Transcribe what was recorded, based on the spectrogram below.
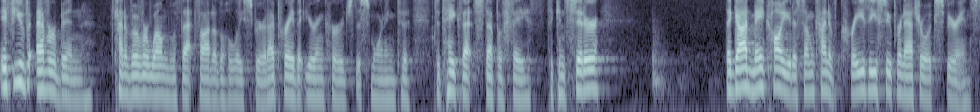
If you've ever been kind of overwhelmed with that thought of the Holy Spirit, I pray that you're encouraged this morning to, to take that step of faith, to consider that God may call you to some kind of crazy supernatural experience.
